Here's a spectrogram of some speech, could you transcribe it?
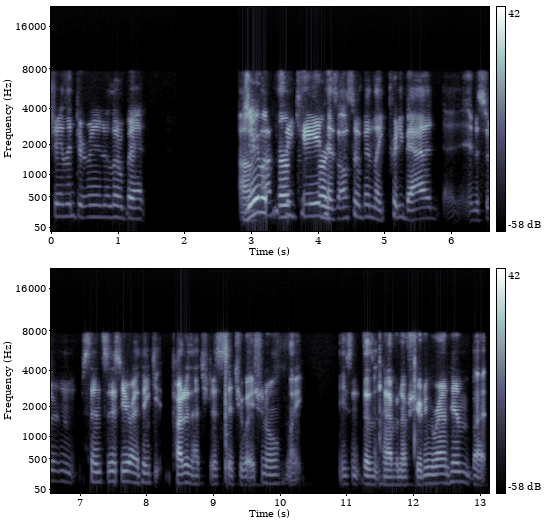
Jalen Duren a little bit. Um, Jalen obviously, Cade has also been like pretty bad in a certain sense this year. I think part of that's just situational. Like he doesn't have enough shooting around him. But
